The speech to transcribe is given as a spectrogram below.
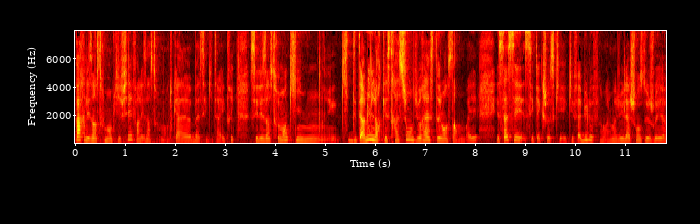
par les instruments amplifiés, enfin les instruments, en tout cas basse et guitare électrique, c'est les instruments qui, déterminent l'orchestration du reste de l'ensemble. voyez et ça, c'est quelque chose qui est, fabuleux. Moi, j'ai eu la chance de jouer euh,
